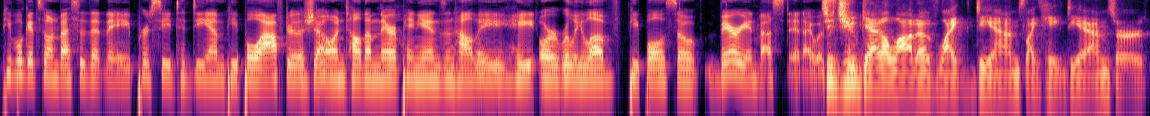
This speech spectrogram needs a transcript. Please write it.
people get so invested that they proceed to DM people after the show and tell them their opinions and how they hate or really love people. So very invested. I was. Did you get a lot of like DMs, like hate DMs or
